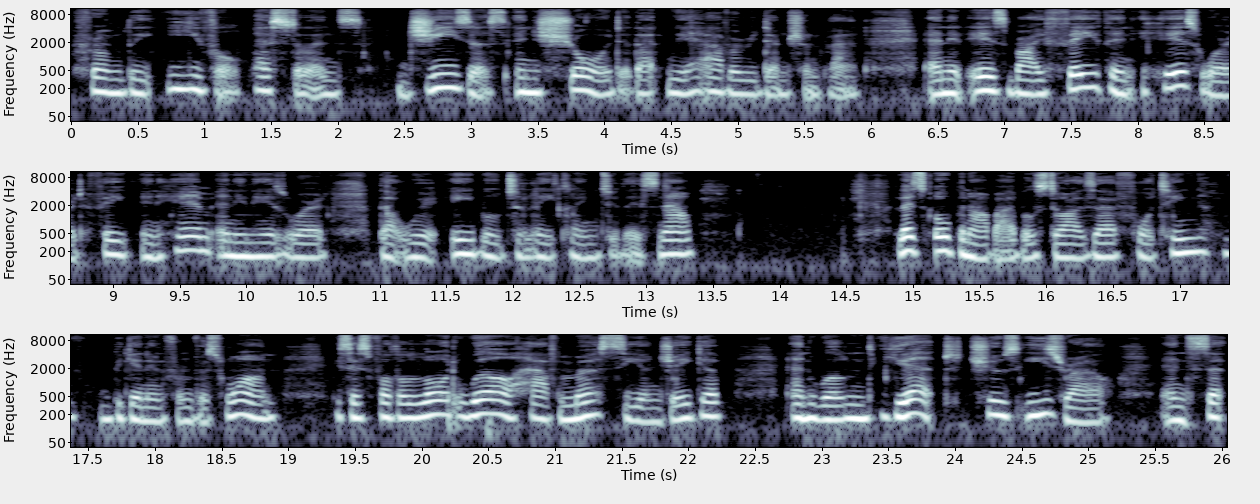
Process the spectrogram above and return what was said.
from the evil pestilence Jesus ensured that we have a redemption plan. And it is by faith in His word, faith in Him and in His word, that we're able to lay claim to this. Now, let's open our Bibles to Isaiah 14, beginning from verse 1. He says, For the Lord will have mercy on Jacob and will yet choose Israel and set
